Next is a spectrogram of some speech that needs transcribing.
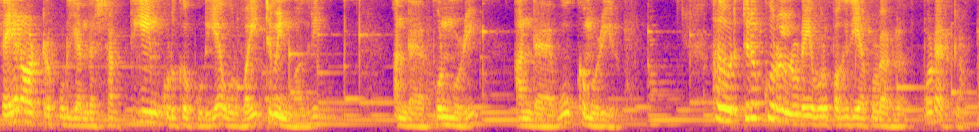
செயலாற்றக்கூடிய அந்த சக்தியையும் கொடுக்கக்கூடிய ஒரு வைட்டமின் மாதிரி அந்த பொன்மொழி அந்த ஊக்கமொழி இருக்கும். அது ஒரு திருக்குறளுடைய ஒரு பகுதியாக கூட கூட இருக்கலாம்.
